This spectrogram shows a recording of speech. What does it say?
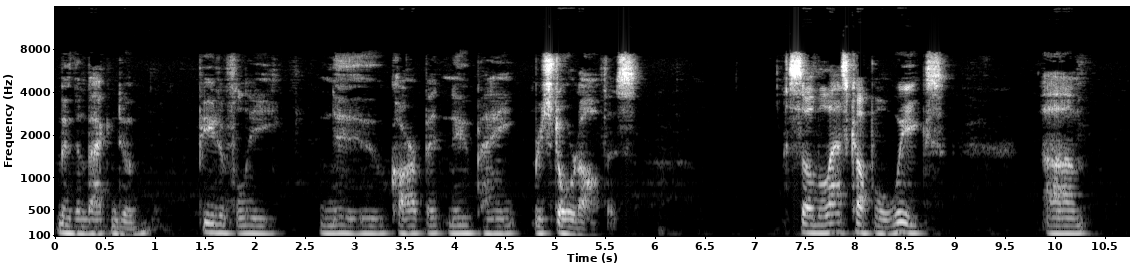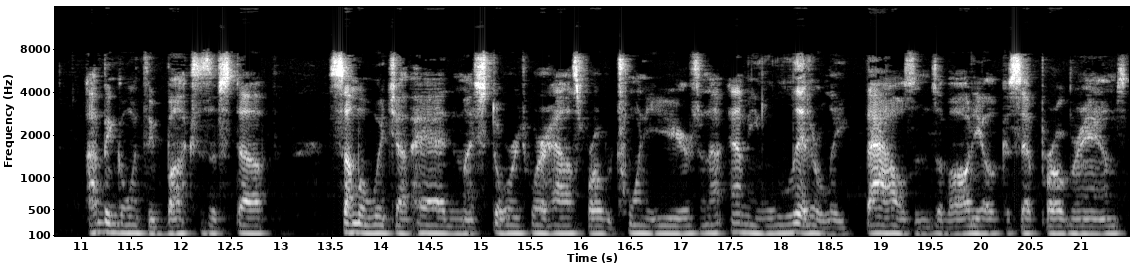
moved them back into a beautifully new carpet, new paint, restored office. So the last couple of weeks, um, I've been going through boxes of stuff some of which I've had in my storage warehouse for over 20 years. And I, I mean, literally thousands of audio cassette programs,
